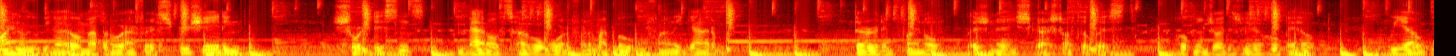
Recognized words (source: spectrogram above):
Finally, we got El Matador after excruciating short distance battle of tug of war in front of my boat. We finally got him. Third and final legendary scratched off the list. Hope you enjoyed this video. Hope it helped. We out.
